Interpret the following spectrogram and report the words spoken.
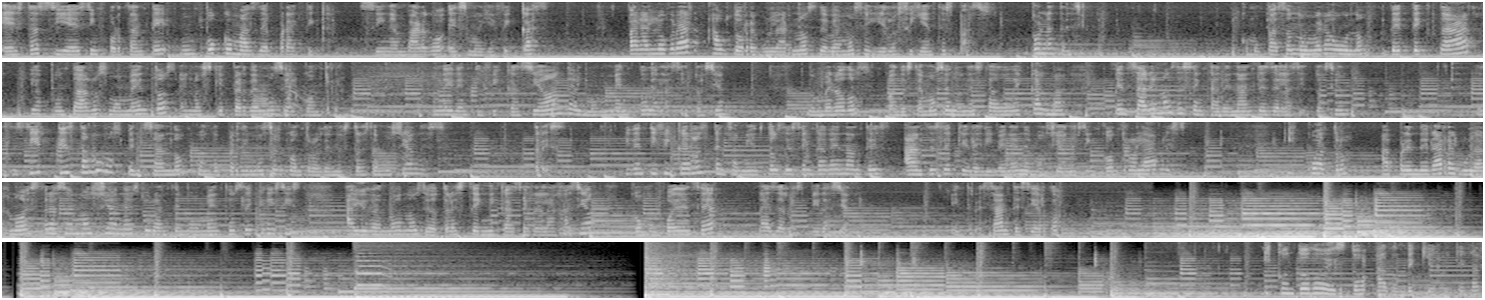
esta sí es importante un poco más de práctica, sin embargo es muy eficaz. Para lograr autorregularnos debemos seguir los siguientes pasos. Pon atención. Como paso número uno, detectar y apuntar los momentos en los que perdemos el control. Una identificación del momento de la situación. Número dos, cuando estemos en un estado de calma, pensar en los desencadenantes de la situación decir, ¿qué estábamos pensando cuando perdimos el control de nuestras emociones? 3. Identificar los pensamientos desencadenantes antes de que deriven en emociones incontrolables. Y 4. Aprender a regular nuestras emociones durante momentos de crisis ayudándonos de otras técnicas de relajación como pueden ser las de respiración. Interesante, ¿cierto? Esto a dónde quiero llegar?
